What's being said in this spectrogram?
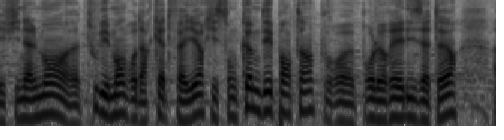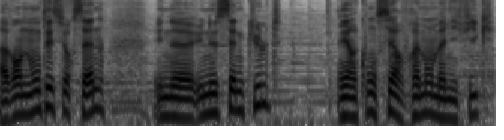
et finalement tous les membres d'Arcade Fire qui sont comme des pantins pour, pour le réalisateur avant de monter sur scène. Une, une scène culte et un concert vraiment magnifique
